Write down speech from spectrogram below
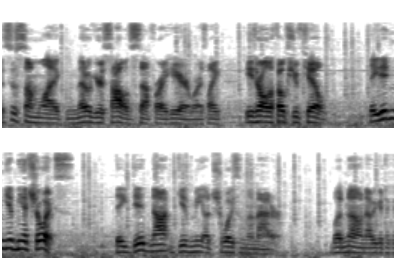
This is some, like, Metal Gear Solid stuff right here, where it's like, these are all the folks you've killed. They didn't give me a choice. They did not give me a choice in the matter. But no, now we get to...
